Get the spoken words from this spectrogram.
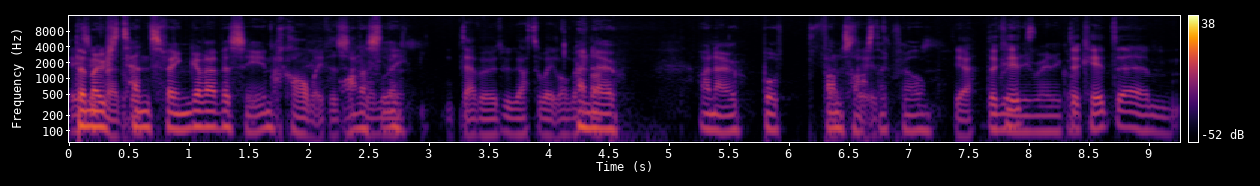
It's the It's most incredible. tense thing I've ever seen. I can't wait for this. honestly. one. yeah. Dead we have to wait longer. I know, I know, but fantastic film. Yeah, the Really, kid, really the kid um,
